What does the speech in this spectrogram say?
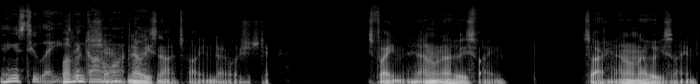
You think it's too late? He's Love been gone a long No, he's not. He's fighting Douglas. He's fighting. I don't know who he's fighting. Sorry, I don't know who he's fighting.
